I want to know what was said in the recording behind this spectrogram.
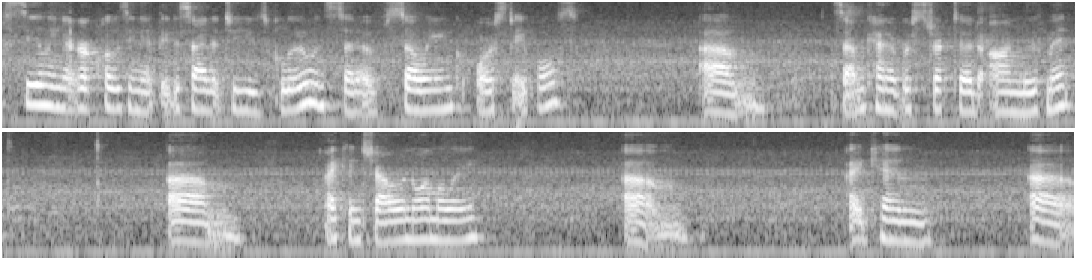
sealing it or closing it, they decided to use glue instead of sewing or staples. Um, so I'm kind of restricted on movement. Um, I can shower normally. Um, I can, um,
